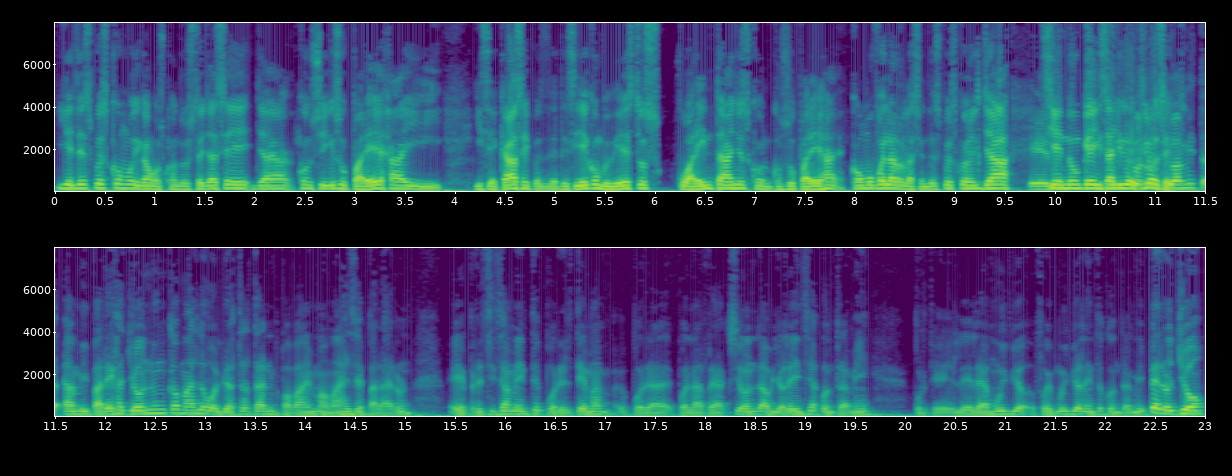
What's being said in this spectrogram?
Y él después, como digamos, cuando usted ya se ya consigue su pareja y, y se casa y pues decide convivir estos 40 años con, con su pareja, ¿cómo fue la relación después con él ya Él- siendo un gay salido del closet? A mi, a mi pareja, yo nunca más lo volví a tratar, mi papá y mi mamá se separaron eh, precisamente por el tema, por por la reacción, la violencia contra mí, porque él, era muy, fue muy violento contra mí, pero yo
